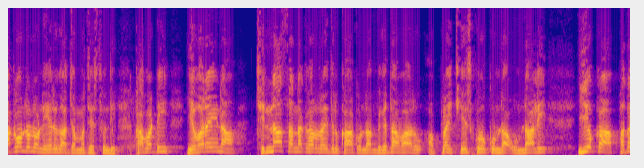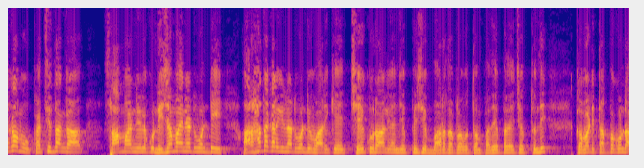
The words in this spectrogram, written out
అకౌంట్లలో నేరుగా జమ చేస్తుంది. కాబట్టి ఎవరైనా చిన్న సన్నకారు రైతులు కాకుండా మిగతా వారు అప్లై చేసుకోకుండా ఉండాలి. ఈ యొక్క పథకము ఖచ్చితంగా సామాన్యులకు నిజమైనటువంటి అర్హత కలిగినటువంటి వారికే చేకూరాలి అని చెప్పేసి భారత ప్రభుత్వం పదే పదే చెప్తుంది. కాబట్టి తప్పకుండా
